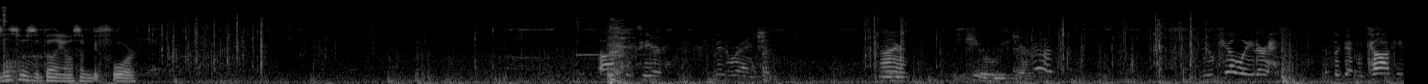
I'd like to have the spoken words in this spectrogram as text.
this was the building I was in before. Optics here. Mid-range. Iron. Kill leader. New kill leader. If they're getting cocky.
